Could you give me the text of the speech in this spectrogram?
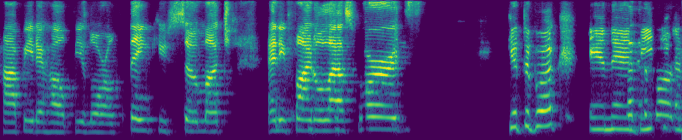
happy to help you Loral. Thank you so much. Any final last words get the book and then the be book. our,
